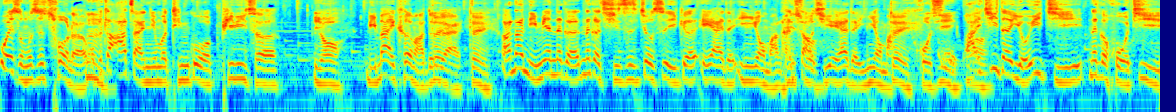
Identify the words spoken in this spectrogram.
为什么是错了？嗯、我不知道阿仔你有没有听过霹雳车？有。李麦克嘛，对不对？对啊，那里面那个那个其实就是一个 AI 的应用嘛，很早期 AI 的应用嘛。对，火计。我还记得有一集那个火计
